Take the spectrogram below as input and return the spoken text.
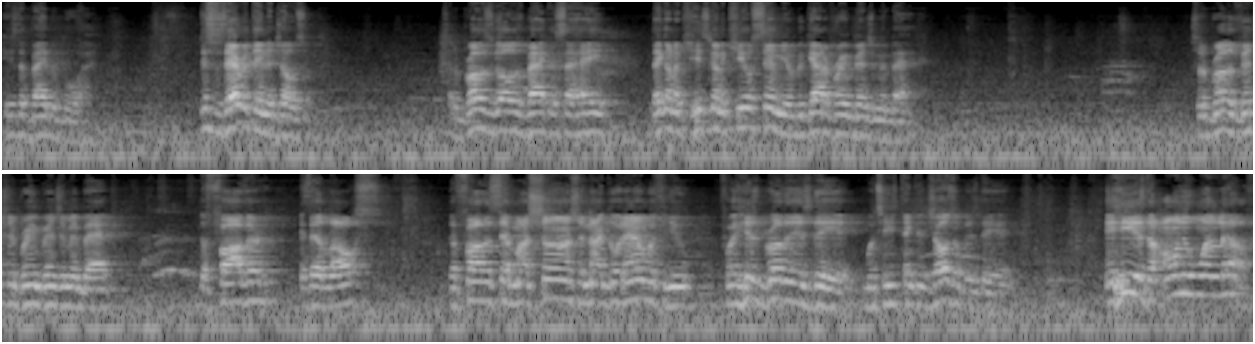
He's the baby boy. This is everything to Joseph. So the brothers goes back and say, hey, they're gonna, he's to kill Simeon. We got to bring Benjamin back. So the brothers eventually bring Benjamin back. The father is at loss. The father said, My son should not go down with you, for his brother is dead, which he thinks that Joseph is dead. And he is the only one left.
